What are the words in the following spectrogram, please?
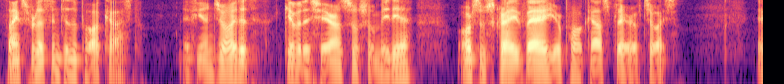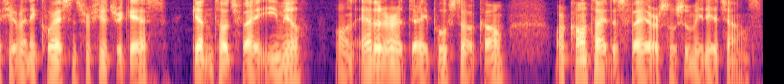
Thanks for listening to the podcast. If you enjoyed it, give it a share on social media or subscribe via your podcast player of choice. If you have any questions for future guests, get in touch via email on editor at derrypost.com or contact us via our social media channels.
